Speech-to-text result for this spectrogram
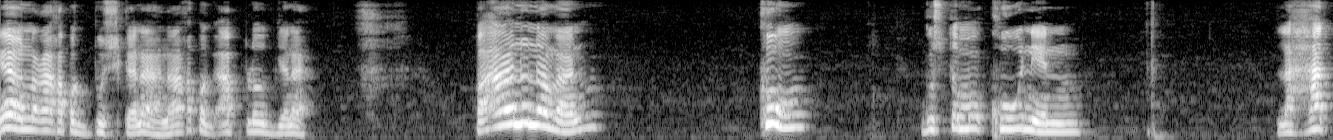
Ngayon, nakakapag-push ka na, nakakapag-upload ka na. Paano naman kung gusto mong kunin lahat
